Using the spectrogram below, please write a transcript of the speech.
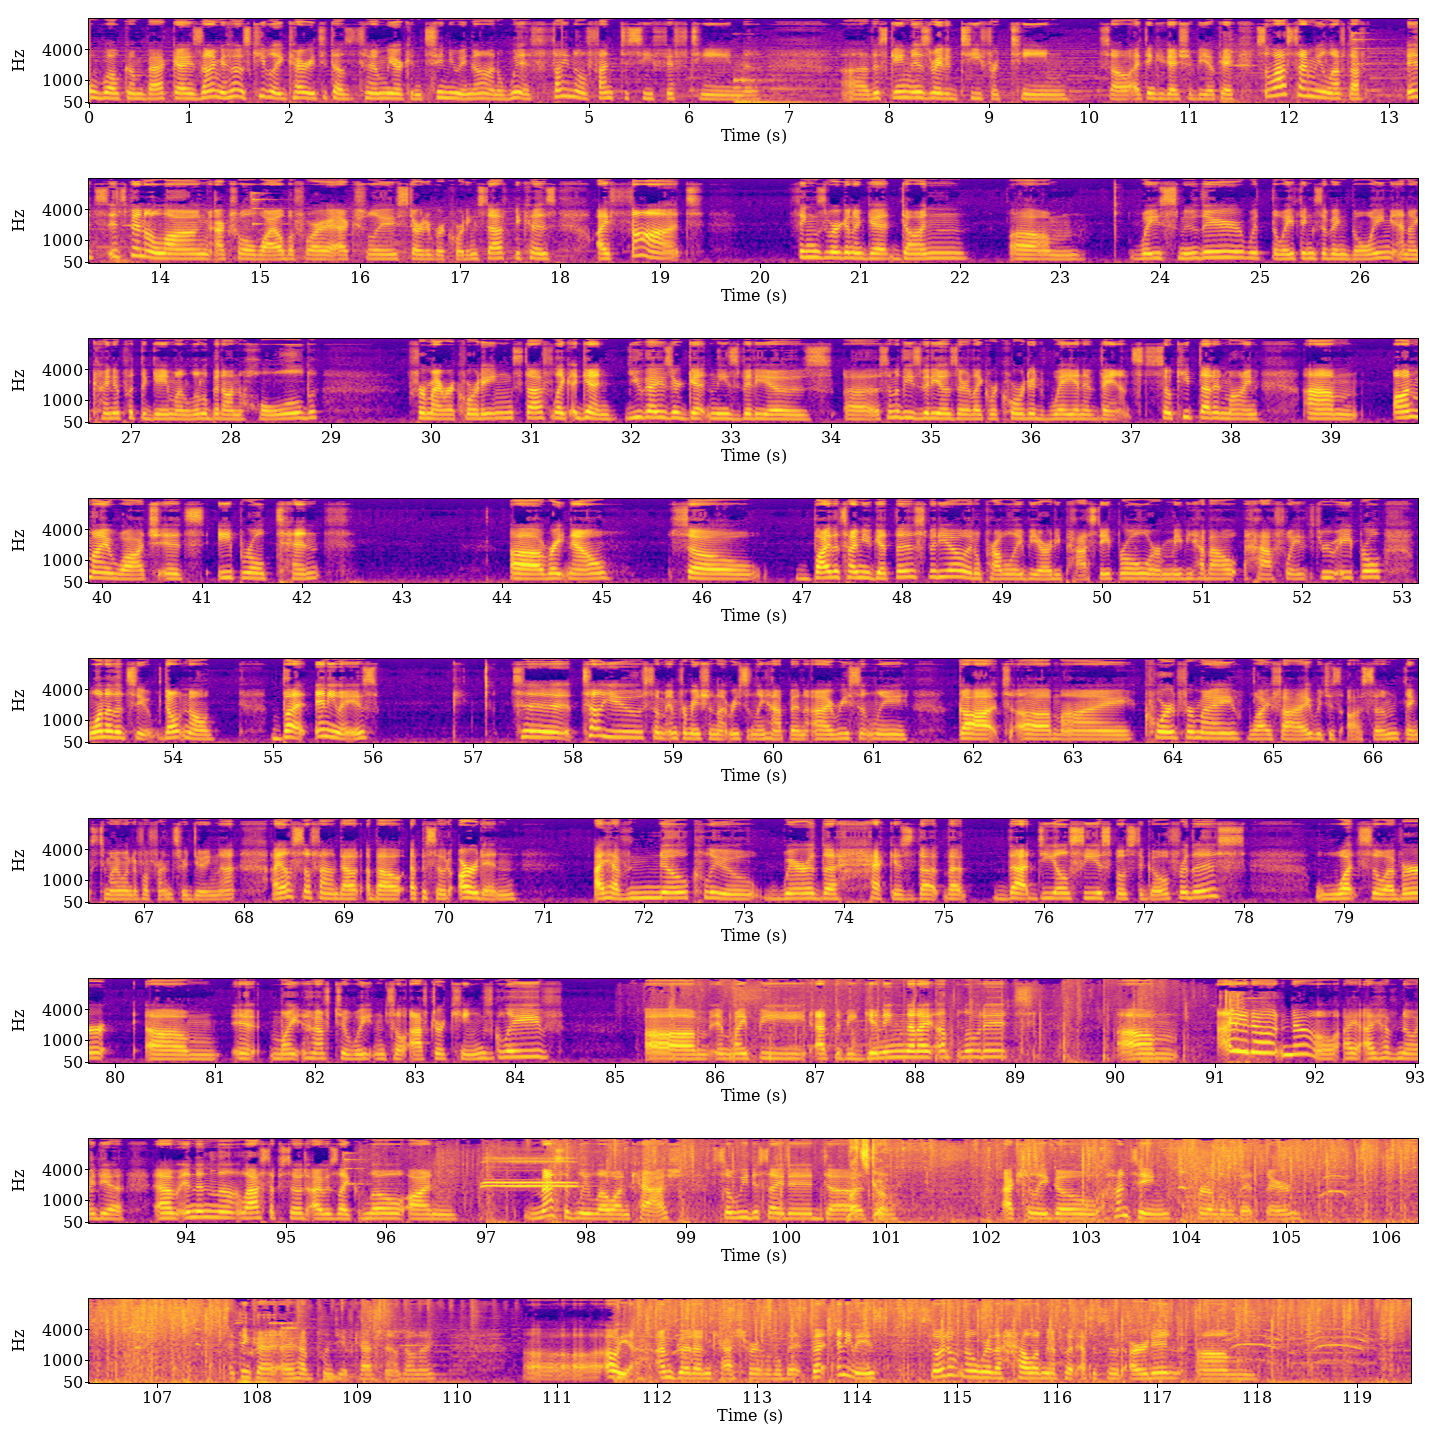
Welcome back, guys. I'm your host, Keyblade Kairi 2010. We are continuing on with Final Fantasy 15. Uh, this game is rated T for teen, so I think you guys should be okay. So last time we left off, it's it's been a long actual while before I actually started recording stuff because I thought things were gonna get done um, way smoother with the way things have been going, and I kind of put the game a little bit on hold for my recording stuff. Like again, you guys are getting these videos. Uh, some of these videos are like recorded way in advance, so keep that in mind. Um, on my watch, it's April tenth. Uh, right now, so by the time you get this video, it'll probably be already past April or maybe about halfway through April. One of the two. Don't know. But, anyways, to tell you some information that recently happened, I recently got uh, my cord for my Wi Fi, which is awesome. Thanks to my wonderful friends for doing that. I also found out about episode Ardyn. I have no clue where the heck is that that that DLC is supposed to go for this whatsoever. Um, it might have to wait until after Kingsglaive um, it might be at the beginning that I upload it. Um, I don't know. I, I have no idea. Um, and then the last episode, I was like low on, massively low on cash. So we decided uh, Let's to go. actually go hunting for a little bit there. I think I, I have plenty of cash now, don't I? Uh, oh yeah, I'm good on cash for a little bit. But anyways, so I don't know where the hell I'm gonna put episode Ardyn. Um,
